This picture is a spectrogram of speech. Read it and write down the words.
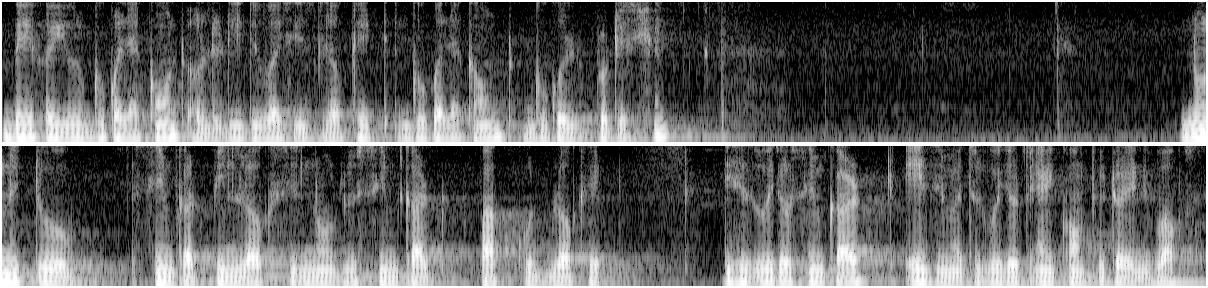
verify your google account. Already device is located google account google protection. No need to sim card pin lock no sim card pack could block it. This is without sim card easy method without any computer any box.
